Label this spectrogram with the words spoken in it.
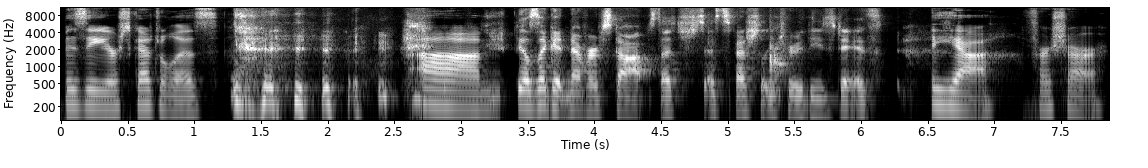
busy your schedule is. um, Feels like it never stops. That's especially true these days. Yeah, for sure.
